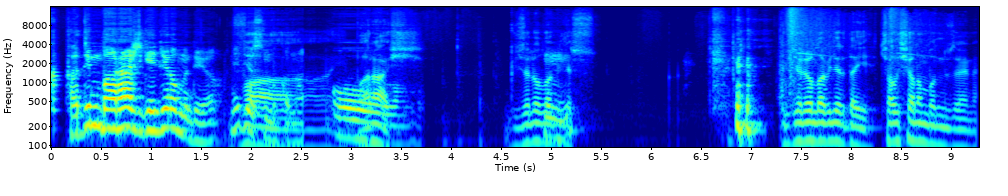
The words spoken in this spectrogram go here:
Kadim baraj geliyor mu diyor. Ne diyorsun bu konuda? Vay, baraj. Güzel olabilir. Güzel olabilir dayı. Çalışalım bunun üzerine.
